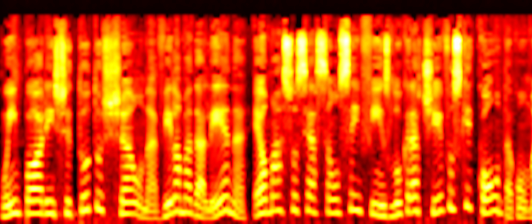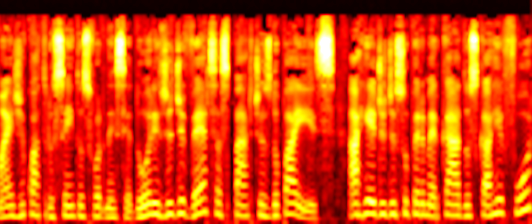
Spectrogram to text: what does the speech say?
O Empório Instituto Chão, na Vila Madalena, é uma associação sem fins lucrativos que conta com mais de 400 fornecedores de diversas partes do país. A rede de supermercados Carrefour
